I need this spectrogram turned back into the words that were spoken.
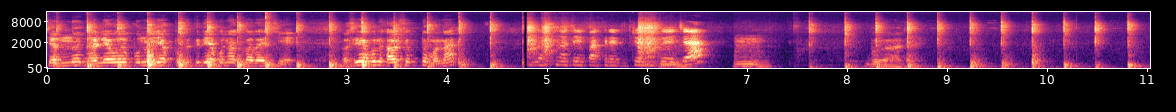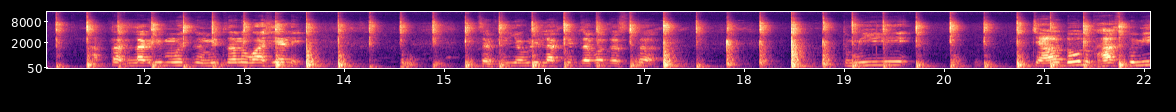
चन्न झाल्यावर पुन्हा या प्रक्रिया पुन्हा करायची आहे. असे आपण खाऊ शकतो म्हणा. लसणाच्या पाकऱ्या चलतो याच्या. हम्म. बघा आता. आत्ताच लागली मग मित्रांनो वास आले चटणी एवढी लागते जबरदस्त. तुम्ही चार दोन घास तुम्ही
